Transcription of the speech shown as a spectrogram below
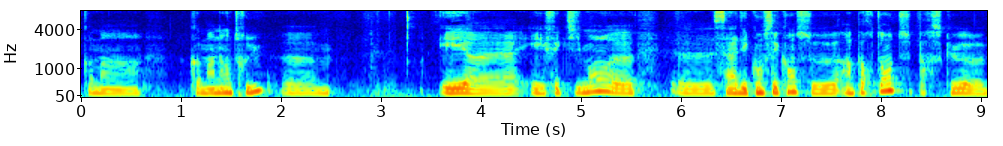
comme un intrus. Et, effectivement, ça a des conséquences importantes parce que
